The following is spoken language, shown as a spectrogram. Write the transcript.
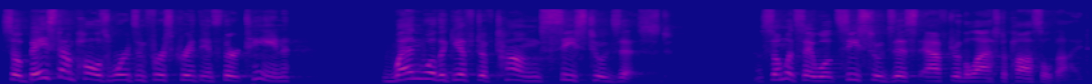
So, based on Paul's words in 1 Corinthians 13, when will the gift of tongues cease to exist? Some would say, well, it ceased to exist after the last apostle died.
